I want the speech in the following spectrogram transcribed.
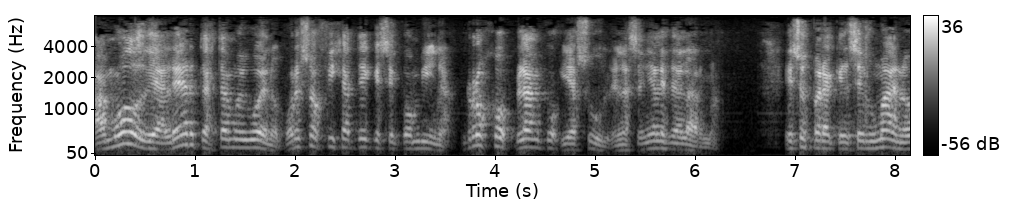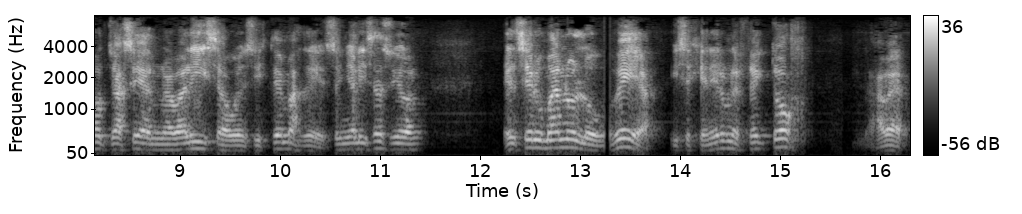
A modo de alerta está muy bueno. Por eso fíjate que se combina rojo, blanco y azul en las señales de alarma. Eso es para que el ser humano, ya sea en una baliza o en sistemas de señalización, el ser humano lo vea y se genera un efecto, a ver,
